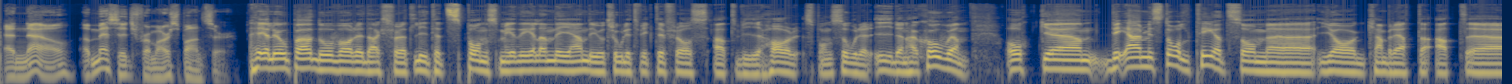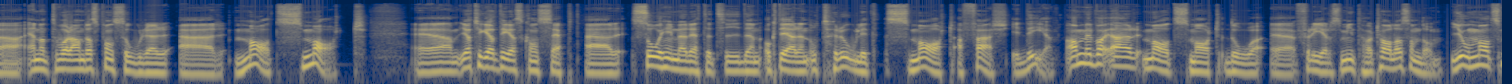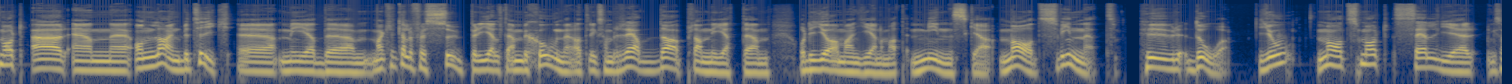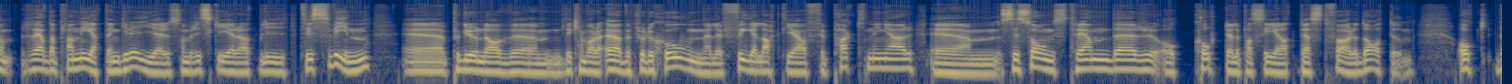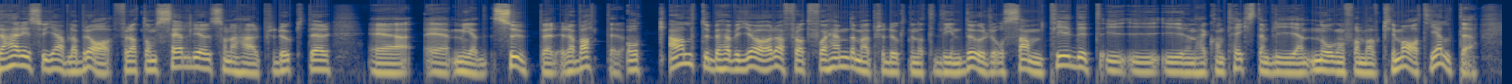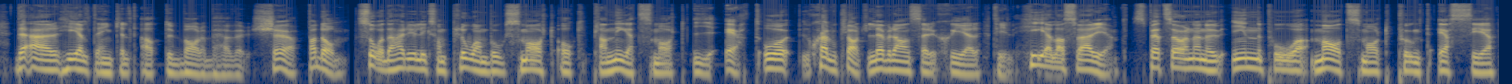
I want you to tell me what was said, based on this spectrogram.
And now, a message from our sponsor. Hej allihopa, då var det dags för ett litet sponsmeddelande igen. Det är otroligt viktigt för oss att vi har sponsorer i den här showen. Och eh, det är med stolthet som eh, jag kan berätta att eh, en av våra andra sponsorer är Matsmart. Ehm, jag tycker att deras koncept är så himla rätt i tiden och det är en otroligt smart affärsidé. Ja, men vad är Matsmart då eh, för er som inte hört talas om dem? Jo, Matsmart är en eh, onlinebutik eh, med, man kan kalla det för superhjälteambitioner, att liksom rädda planeten och det gör man genom att minska matsvinnet. Hur då? Jo, Matsmart säljer liksom rädda planeten-grejer som riskerar att bli till svinn eh, på grund av, eh, det kan vara överproduktion eller felaktiga förpackningar, eh, säsongstrender och kort eller passerat bäst före-datum. Och det här är så jävla bra för att de säljer sådana här produkter eh, eh, med superrabatter. Och allt du behöver göra för att få hem de här produkterna till din dörr och samtidigt i, i, i den här kontexten bli en, någon form av klimathjälte, det är helt enkelt att du bara behöver köpa dem. Så det här är ju liksom plånbokssmart och planetsmart i ett. Och självklart, leveranser sker till hela Sverige. Spetsa öronen nu in på matsmart.se.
